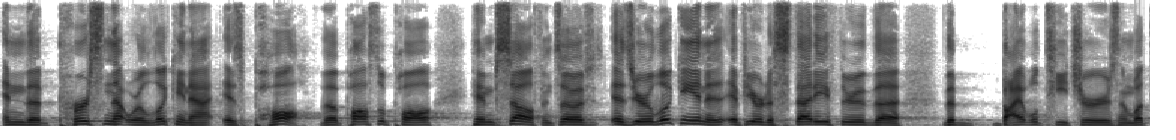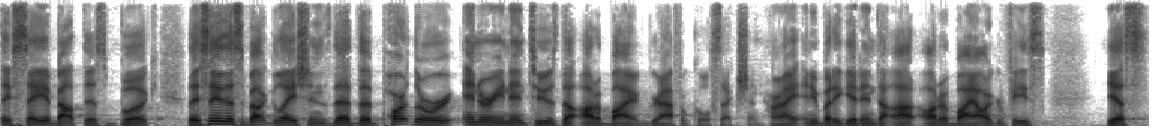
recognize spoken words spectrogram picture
And the person that we're looking at is Paul, the Apostle Paul himself. And so, if, as you're looking, if you were to study through the, the Bible teachers and what they say about this book, they say this about Galatians that the part that we're entering into is the autobiographical section. All right? Anybody get into autobiographies? Yes?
